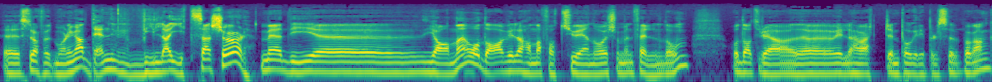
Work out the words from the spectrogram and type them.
straffeutmålinga, den ville ha gitt seg sjøl med de uh, ja-ene, og da ville han ha fått 21 år som en fellende dom. Og da tror jeg det ville ha vært en pågripelse på gang,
